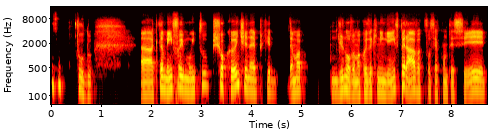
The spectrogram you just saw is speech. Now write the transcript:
tudo. Ah, que também foi muito chocante, né? Porque é uma, de novo, é uma coisa que ninguém esperava que fosse acontecer.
